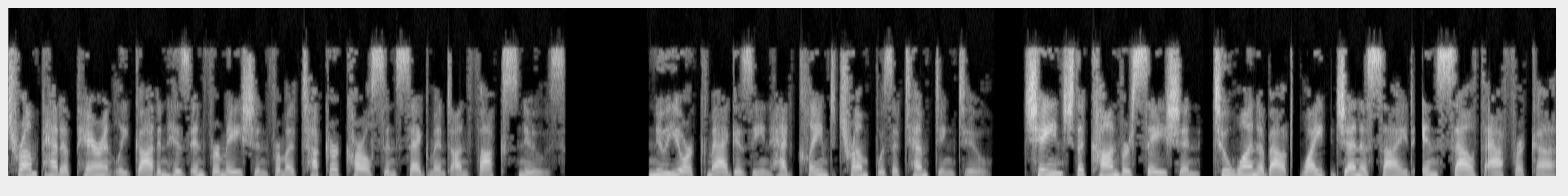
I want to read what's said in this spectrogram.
Trump had apparently gotten his information from a Tucker Carlson segment on Fox News. New York Magazine had claimed Trump was attempting to change the conversation, to one about white genocide in South Africa.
